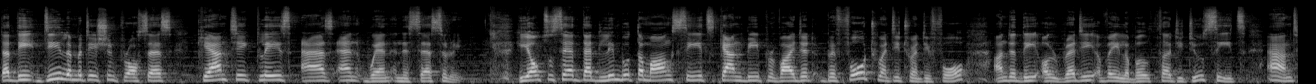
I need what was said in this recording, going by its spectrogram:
that the delimitation process can take place as and when necessary. He also said that Limbu Tamang seats can be provided before 2024 under the already available 32 seats and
